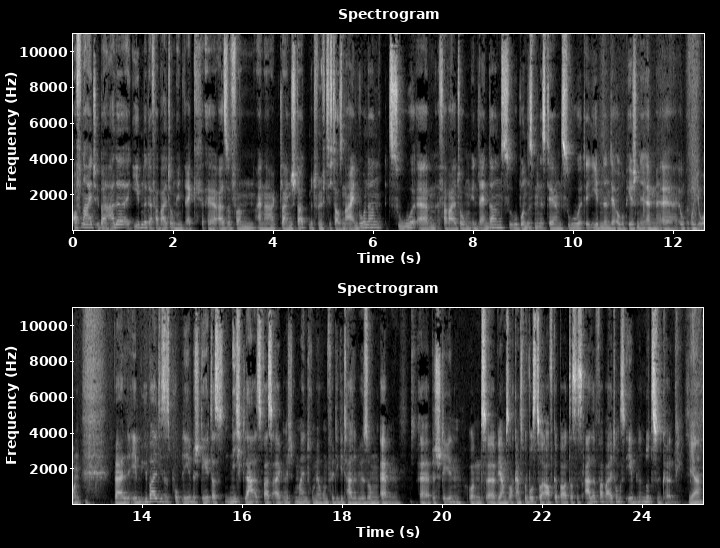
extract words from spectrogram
Offenheit über alle Ebenen der Verwaltung hinweg, äh, also von einer kleinen Stadt mit 50.000 Einwohnern zu ähm, Verwaltungen in Ländern, zu Bundesministerien, zu den Ebenen der Europäischen ähm, äh, Union. Weil eben überall dieses Problem besteht, dass nicht klar ist, was eigentlich um einen drumherum für digitale Lösungen ähm, äh, bestehen. Und äh, wir haben es auch ganz bewusst so aufgebaut, dass es alle Verwaltungsebenen nutzen können. Ja.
